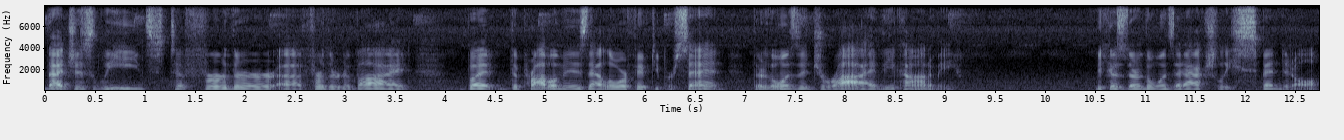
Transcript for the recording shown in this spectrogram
that just leads to further uh, further divide. But the problem is that lower 50%, they're the ones that drive the economy because they're the ones that actually spend it all,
